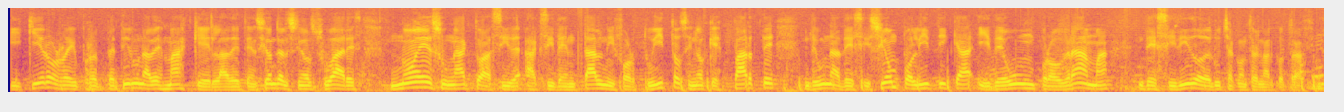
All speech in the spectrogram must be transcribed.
Y quiero repetir una vez más que la detención del señor Suárez no es un acto accidental ni fortuito, sino que es parte de una decisión política y de un programa decidido de lucha contra el narcotráfico.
